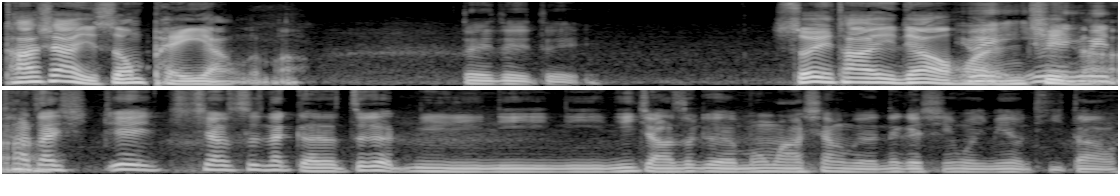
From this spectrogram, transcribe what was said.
他现在也是用培养的嘛，对对对，所以他一定要有因为因为环境、啊、因为他在，因为像是那个这个你你你你讲这个蒙麻巷的那个新闻里面有提到，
